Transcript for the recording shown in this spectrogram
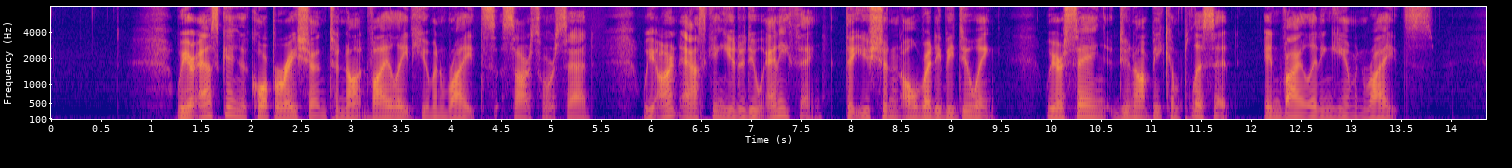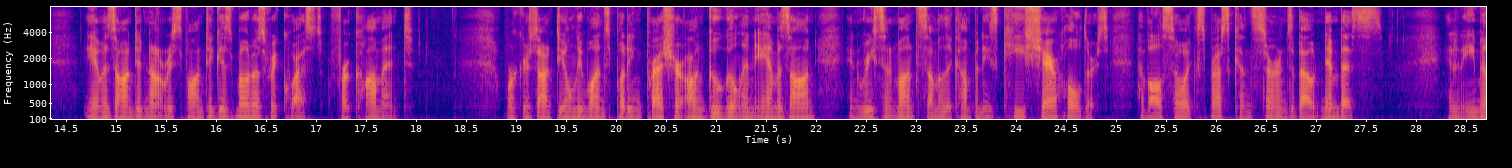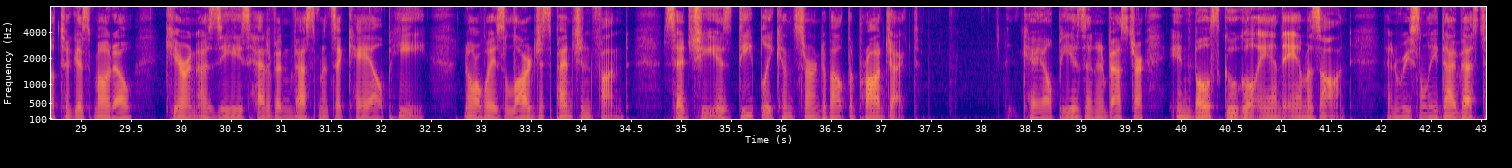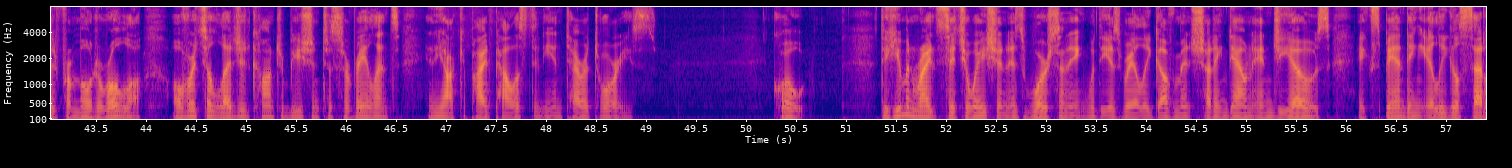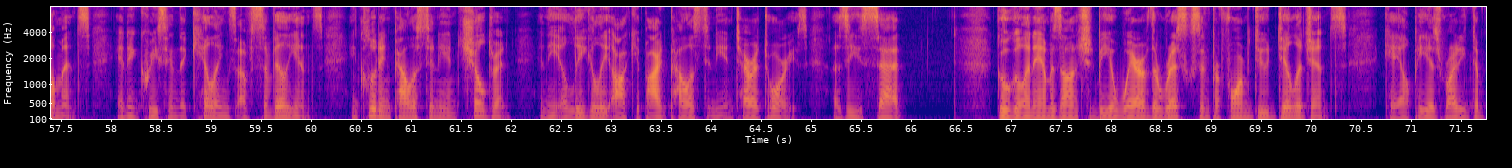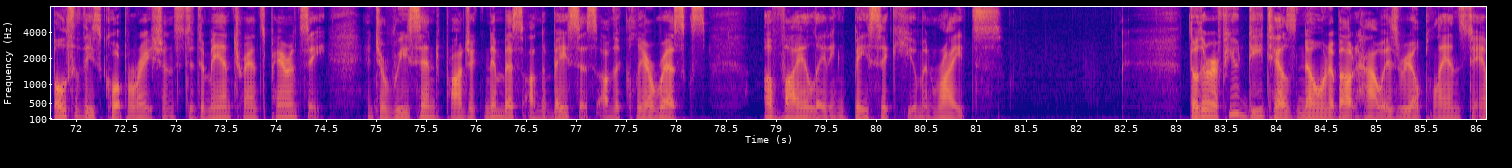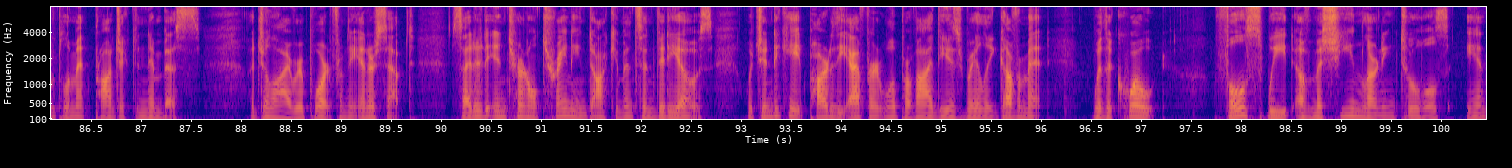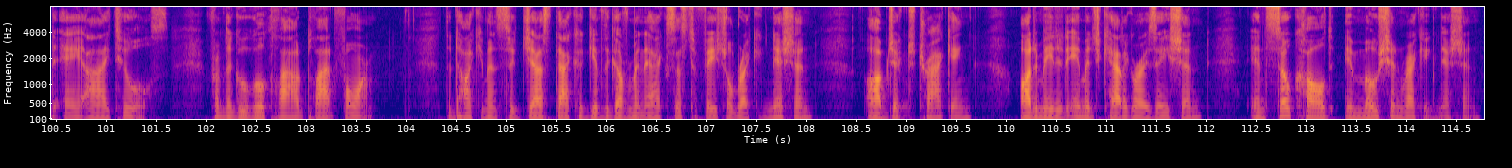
We are asking a corporation to not violate human rights, Sarsour said. We aren't asking you to do anything that you shouldn't already be doing. We are saying do not be complicit in violating human rights. Amazon did not respond to Gizmodo's request for comment. Workers aren't the only ones putting pressure on Google and Amazon. In recent months, some of the company's key shareholders have also expressed concerns about Nimbus. In an email to Gizmodo, Kiran Aziz, head of investments at KLP, Norway's largest pension fund, said she is deeply concerned about the project. KLP is an investor in both Google and Amazon and recently divested from Motorola over its alleged contribution to surveillance in the occupied Palestinian territories. Quote, the human rights situation is worsening with the Israeli government shutting down NGOs, expanding illegal settlements, and increasing the killings of civilians, including Palestinian children, in the illegally occupied Palestinian territories, Aziz said. Google and Amazon should be aware of the risks and perform due diligence. KLP is writing to both of these corporations to demand transparency and to rescind Project Nimbus on the basis of the clear risks of violating basic human rights. Though there are few details known about how Israel plans to implement Project Nimbus, a July report from The Intercept cited internal training documents and videos, which indicate part of the effort will provide the Israeli government with a quote, full suite of machine learning tools and AI tools from the Google Cloud platform. The documents suggest that could give the government access to facial recognition, object tracking, automated image categorization, and so called emotion recognition,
